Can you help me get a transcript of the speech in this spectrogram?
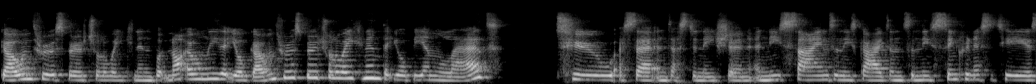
going through a spiritual awakening, but not only that you're going through a spiritual awakening, that you're being led to a certain destination. And these signs and these guidance and these synchronicities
